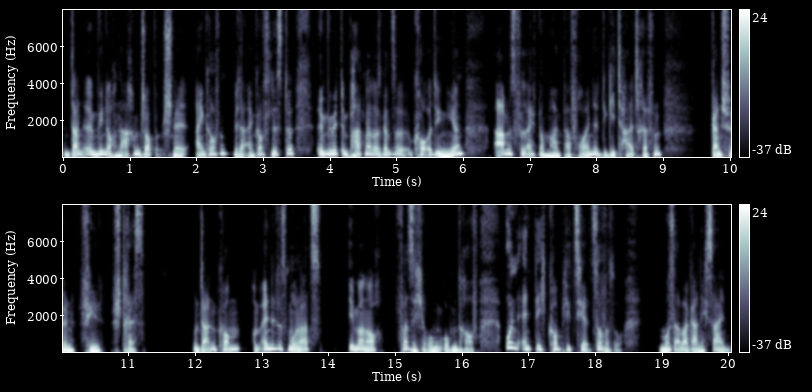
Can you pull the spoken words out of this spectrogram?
dann irgendwie noch nach dem Job schnell einkaufen mit der Einkaufsliste, irgendwie mit dem Partner das Ganze koordinieren, abends vielleicht noch mal ein paar Freunde digital treffen. Ganz schön viel Stress. Und dann kommen am Ende des Monats immer noch Versicherungen obendrauf. Unendlich kompliziert, sowieso. Muss aber gar nicht sein.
